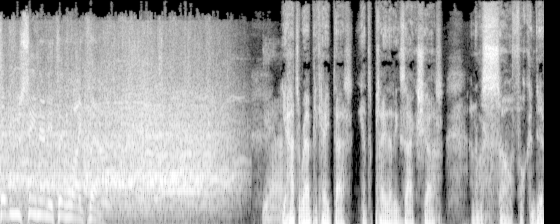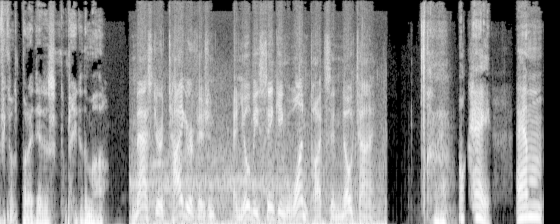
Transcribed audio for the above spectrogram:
Have you seen anything like that? Yeah. You had to replicate that. You had to play that exact shot, and it was so fucking difficult. But I did it. Completed them all. Master Tiger Vision, and you'll be sinking one putts in no time. Okay. Um.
